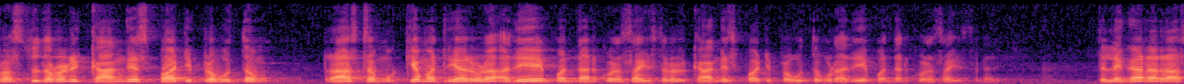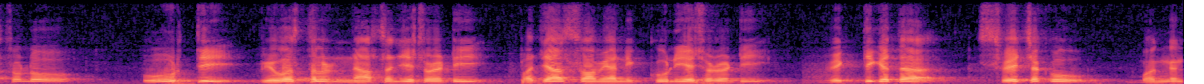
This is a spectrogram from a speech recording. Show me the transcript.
ప్రస్తుతం కాంగ్రెస్ పార్టీ ప్రభుత్వం రాష్ట్ర ముఖ్యమంత్రి గారు కూడా అదే పందాన్ని కొనసాగిస్తున్నారు. కాంగ్రెస్ పార్టీ ప్రభుత్వం కూడా అదే పందాన్ని కొనసాగిస్తున్నది. తెలంగాణ రాష్ట్రంలో పూర్తి వ్యవస్థలను నాశనం చేసినటువంటి ప్రజాస్వామ్యాన్ని కూని చేసినటువంటి వ్యక్తిగత స్వేచ్ఛకు భంగం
